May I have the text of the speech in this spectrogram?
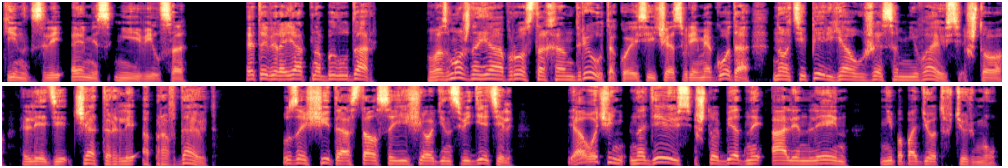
Кингсли Эмис не явился. Это, вероятно, был удар. Возможно, я просто хандрю, такое сейчас время года, но теперь я уже сомневаюсь, что леди Чаттерли оправдают. У защиты остался еще один свидетель, я очень надеюсь, что бедный Ален Лейн не попадет в тюрьму.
